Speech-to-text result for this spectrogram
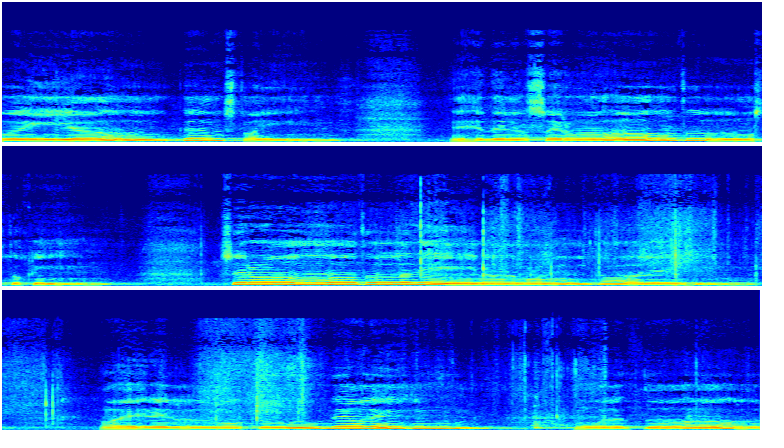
وإياك نستعين اهدنا الصراط المستقيم. صراط الذين أنعمت عليهم غير المغضوب عليهم ولا الضالين.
